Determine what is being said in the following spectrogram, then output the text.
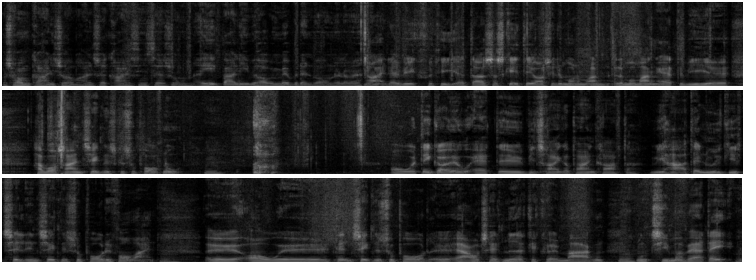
og så får man gratis oprettelse og gratis installation. Er I ikke bare lige vil hoppe med på den vogn, eller hvad? Nej, det er vi ikke, fordi at der er så sket det også i det moment, eller moment at vi øh, har vores egen tekniske support nu. Mm. Og det gør jo, at øh, vi trækker på egen kræfter. Vi har den udgift til en teknisk support i forvejen. Mm. Øh, og øh, den teknisk support øh, er aftalt med at kan køre i marken mm. nogle timer hver dag. Mm.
